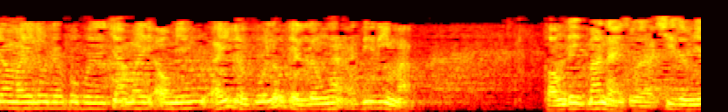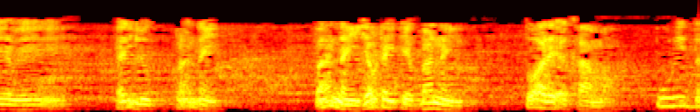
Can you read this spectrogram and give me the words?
ကျမ်းမာရေးလုပ်တဲ့ပုဂ္ဂိုလ်ဆိုကျမ်းမာရေးအောင်မြင်မှုအဲဒီလိုကိုလုပ်တဲ့လုပ်ငန်းအသီးသီးမှာကောင်းတိတ်ပန်းတိုင်ဆိုတာရှိစုံရဲ့ပဲအဲဒီလိုပန်းတိုင်ပန်းတိုင်ရောက်တိုက်တဲ့ပန်းတိုင်သွားတဲ့အခါမှာပုရိသ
